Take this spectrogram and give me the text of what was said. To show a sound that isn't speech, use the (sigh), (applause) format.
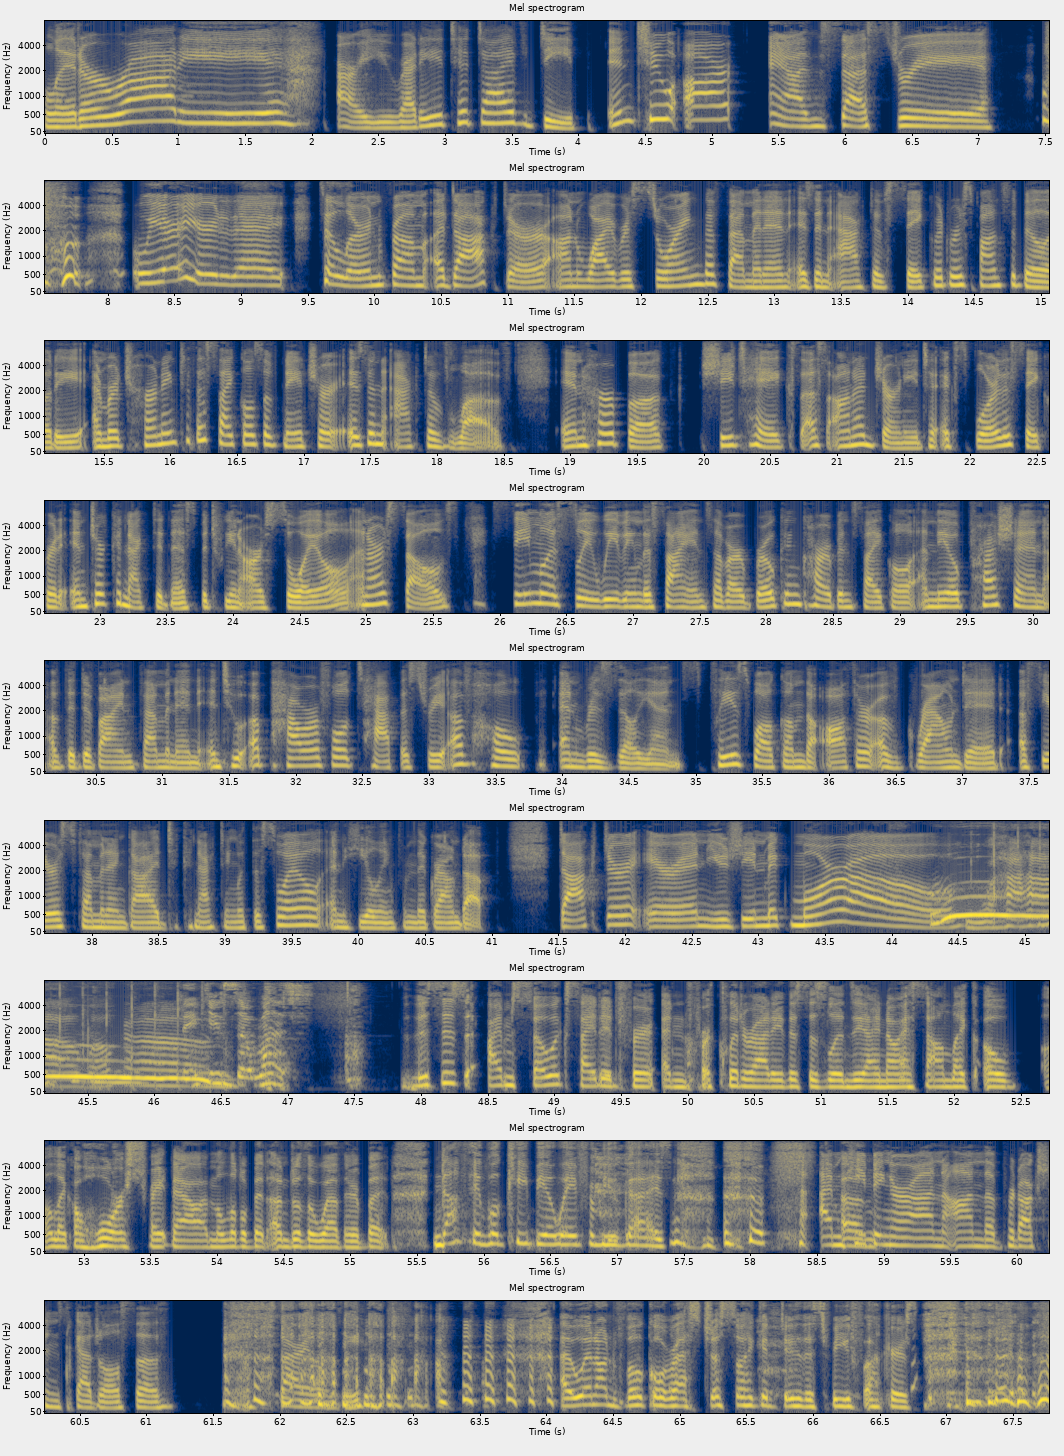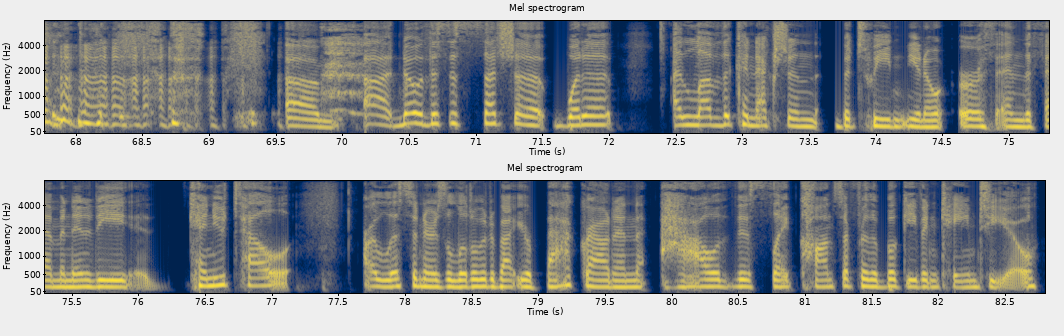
Clitorati. Are you ready to dive deep into our ancestry? (laughs) we are here today to learn from a doctor on why restoring the feminine is an act of sacred responsibility and returning to the cycles of nature is an act of love. In her book, she takes us on a journey to explore the sacred interconnectedness between our soil and ourselves, seamlessly weaving the science of our broken carbon cycle and the oppression of the divine feminine into a powerful tapestry of hope and resilience. Please welcome the author of Grounded, a fierce feminine guide to connecting with the soil and healing from the ground up. Dr. Erin Yu-Juin McMorrow. Ooh, wow, welcome. Thank you so much this is I'm so excited for and for Clitorati. This is Lindsay. I know I sound like oh like a horse right now. I'm a little bit under the weather, but nothing will keep me away from you guys. (laughs) I'm (laughs) um, keeping her on on the production schedule, so sorry, Lindsay. (laughs) I went on vocal rest just so I could do this for you fuckers. um, uh, no, this is such a what a I love the connection between, you know, earth and the femininity. Can you tell our listeners a little bit about your background and how this like concept for the book even came to you.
